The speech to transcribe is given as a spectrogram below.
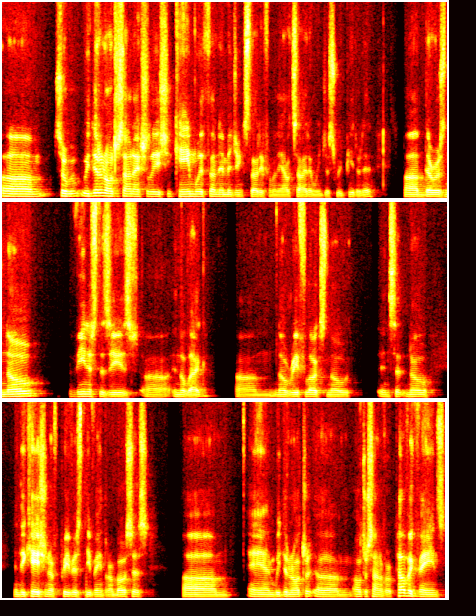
um, so we did an ultrasound. Actually, she came with an imaging study from the outside, and we just repeated it. Um, there was no venous disease uh, in the leg, um, no reflux, no no indication of previous deep vein thrombosis. Um, and we did an ultra, um, ultrasound of her pelvic veins,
